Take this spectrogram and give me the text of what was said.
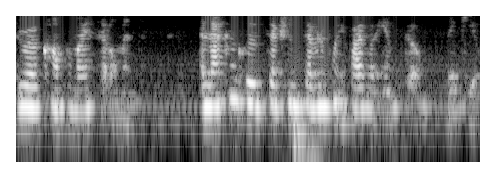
through a compromise settlement. And that concludes section 7.5 of AMSCO. Thank you.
